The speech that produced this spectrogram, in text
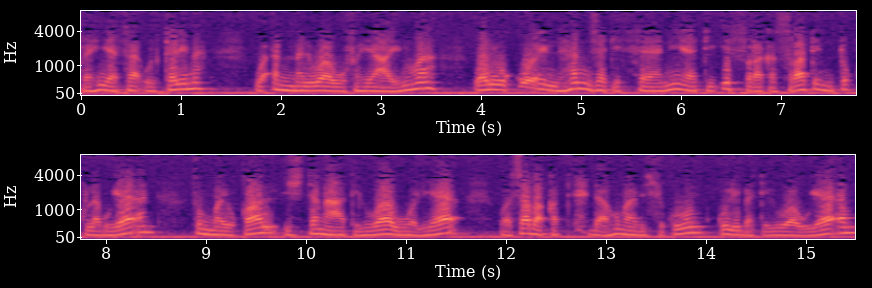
فهي فاء الكلمة وأما الواو فهي عينها. ولوقوع الهمزة الثانية إثر كسرة تقلب ياء ثم يقال اجتمعت الواو والياء وسبقت إحداهما بالسكون قلبت الواو ياء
